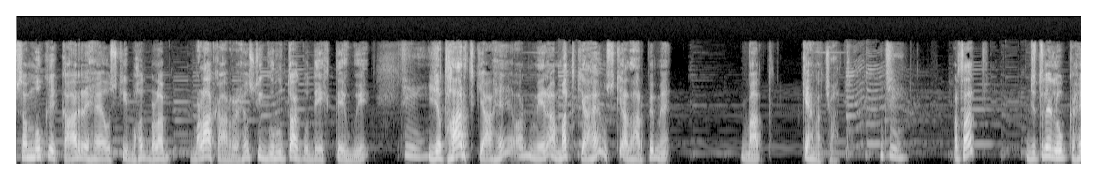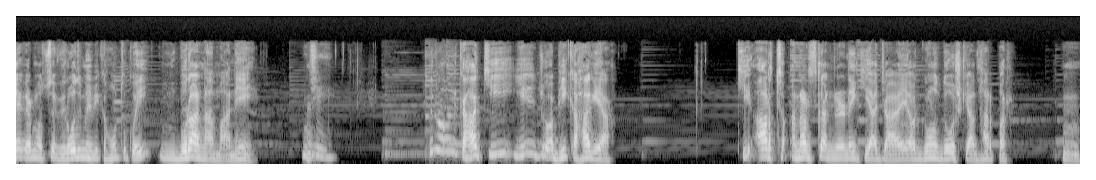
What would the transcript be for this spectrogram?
सम्मुख एक कार्य है उसकी बहुत बड़ा बड़ा कार्य है उसकी गुरुता को देखते हुए यथार्थ क्या है और मेरा मत क्या है उसके आधार पे मैं बात कहना चाहता हूँ। जी। अर्थात जितने लोग कहे अगर मैं उससे विरोध में भी कहूँ तो कोई बुरा ना माने। जी। फिर उन्होंने कहा कि ये जो अभी कहा गया कि अर्थ अनर्थ का निर्णय किया जाए और गुण दोष के आधार पर हम्म,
